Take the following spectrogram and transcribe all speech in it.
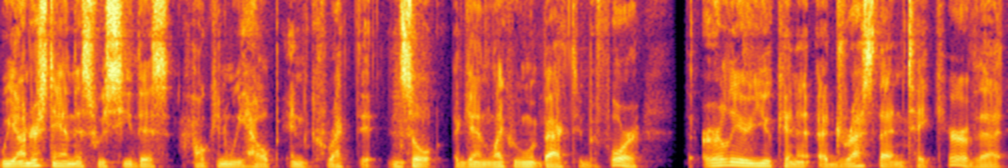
we understand this, we see this, how can we help and correct it? And so again, like we went back to before, the earlier you can address that and take care of that,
